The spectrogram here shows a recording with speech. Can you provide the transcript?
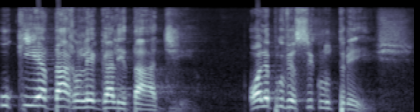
O que é dar legalidade? Olha para o versículo 3.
